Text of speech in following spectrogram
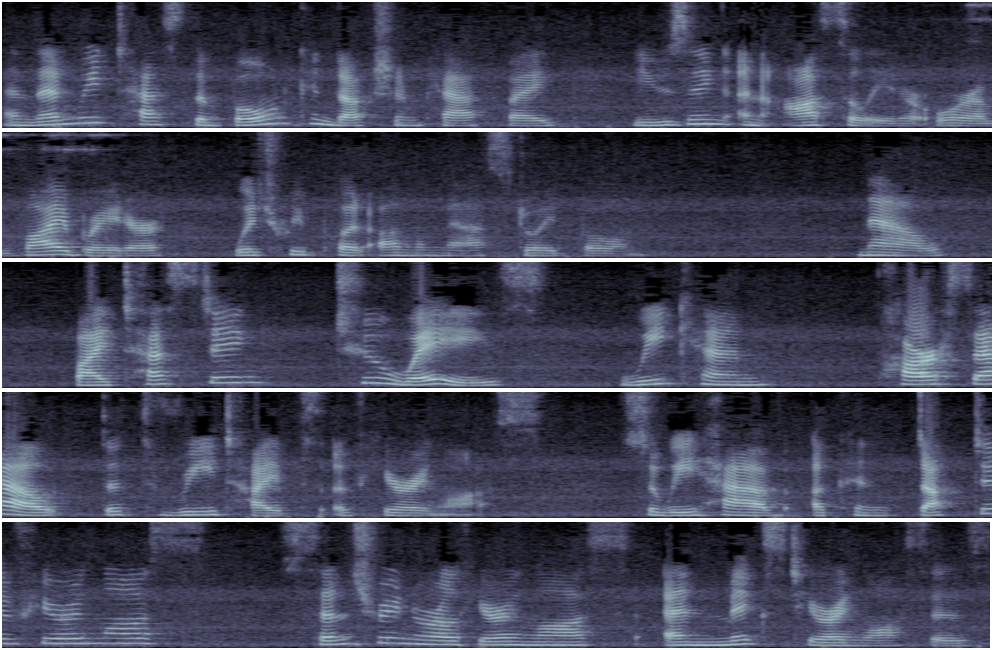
and then we test the bone conduction pathway using an oscillator or a vibrator which we put on the mastoid bone. Now, by testing two ways, we can parse out the three types of hearing loss. So we have a conductive hearing loss, sensory neural hearing loss, and mixed hearing losses,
